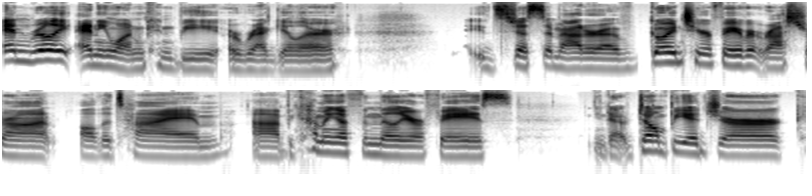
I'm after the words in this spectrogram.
And really, anyone can be a regular. It's just a matter of going to your favorite restaurant all the time, uh, becoming a familiar face. You know, don't be a jerk.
